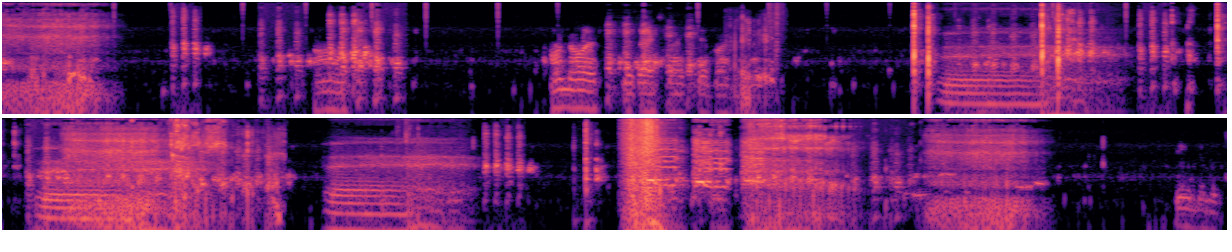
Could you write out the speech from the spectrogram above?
Um, I don't know if you guys like it, but uh, see them in chicken stick. Uh, there's a book on. Yeah, it's really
